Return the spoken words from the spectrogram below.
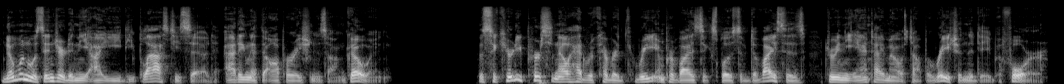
No one was injured in the IED blast, he said, adding that the operation is ongoing. The security personnel had recovered three improvised explosive devices during the anti Maoist operation the day before.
